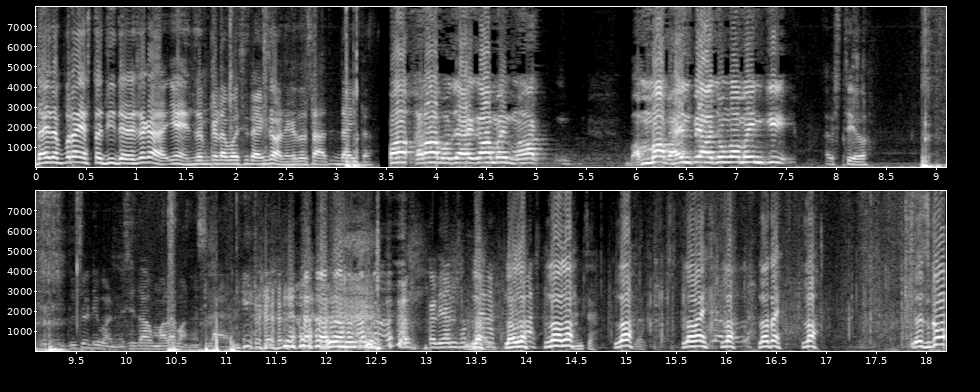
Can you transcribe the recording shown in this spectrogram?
दाइ त पुरा यस्तो दिँदो रहेछ क्या? यहाँ हेन्सम केटा बसिरहेको छ भनेको त साथी दाइ त। खराब हो जाएगा मैं माँ बहन पे आ जाऊंगा मैं इनकी। अब यस्तै हो। दुईचोटि भनेपछि त मलाई जस्तो लाग्यो नि ल ल ल ल ल ल भाइ ल ल दाइ ल। लेट्स गो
